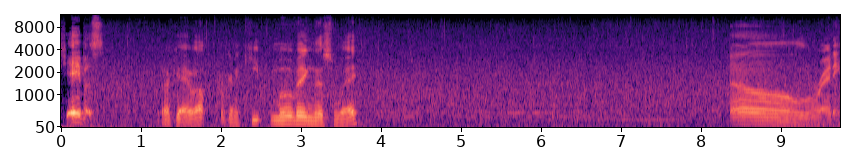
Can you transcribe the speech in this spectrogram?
Jabus. Okay, well, we're going to keep moving this way. Alrighty.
